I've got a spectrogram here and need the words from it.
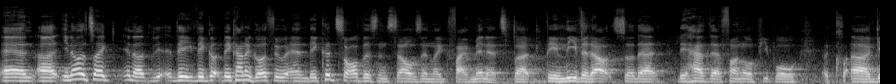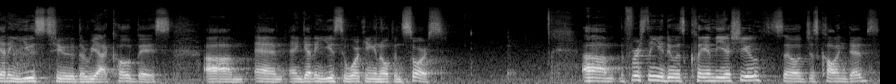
and uh, you know, it's like you know, they they, they kind of go through and they could solve this themselves in like five minutes, but they leave it out so that they have that funnel of people uh, uh getting used to the React code base um, and and getting used to working in open source. Um, the first thing you do is claim the issue, so just calling dibs.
